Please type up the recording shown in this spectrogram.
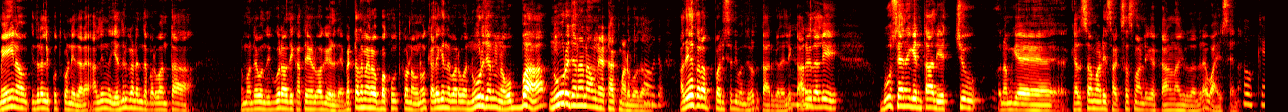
ಮೇಯ್ನ್ ಇದರಲ್ಲಿ ಕೂತ್ಕೊಂಡಿದ್ದಾರೆ. ಅಲ್ಲಿಂದ ಎದುರುಗಡೆಯಿಂದ ಬರುವಂಥ ನಮ್ಮಂದರೆ ಒಂದು ಗುರಾದಿ ಕಥೆ ಹೇಳುವಾಗ ಹೇಳಿದೆ. ಬೆಟ್ಟದ ಮೇಲೆ ಒಬ್ಬ ಕೂತ್ಕೊಂಡವನು ಕೆಳಗಿಂದ ಬರುವ ನೂರು ಜನ ಒಬ್ಬ ನೂರು ಜನ ಅವನು ಅಟ್ಯಾಕ್ ಮಾಡ್ಬೋದು ಅವನು. ಅದೇ ಥರ ಪರಿಸ್ಥಿತಿ ಬಂದಿರೋದು ಕಾರ್ಗಳಲ್ಲಿ. ಕಾರ್ಗದಲ್ಲಿ ಭೂಸೇನೆಗಿಂತ ಅಲ್ಲಿ ಹೆಚ್ಚು ನಮಗೆ ಕೆಲಸ ಮಾಡಿ ಸಕ್ಸಸ್ ಮಾಡಲಿಕ್ಕೆ ಕಾರಣ ಆಗಿರೋದಂದರೆ ವಾಯುಸೇನಾ. ಓಕೆ.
